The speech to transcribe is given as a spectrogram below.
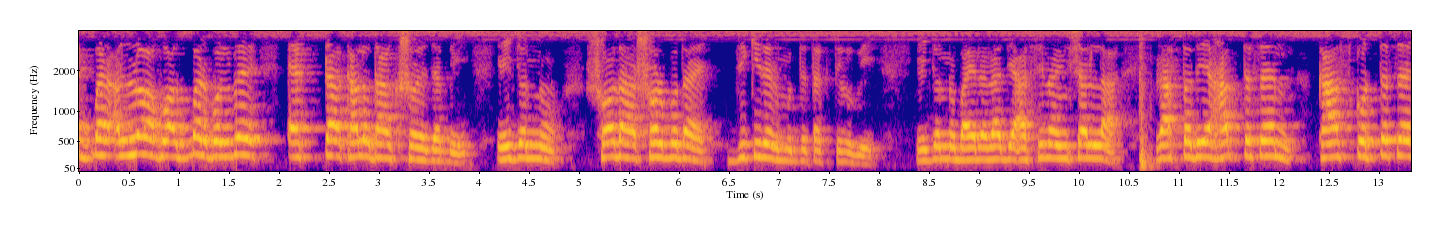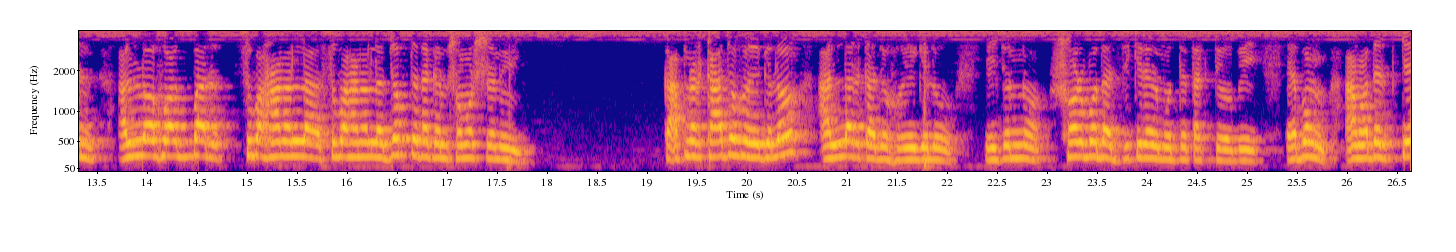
একবার আল্লাহ আকবার বলবে, একটা কালো দাগ সরে যাবে। এই জন্য সদা সর্বদাই জিকিরের মধ্যে থাকতে হবে। এই জন্য বাইরে রাজি আসি না ইনশাল্লাহ। রাস্তা দিয়ে হাঁটতেছেন, কাজ করতেছেন, আল্লাহ আকবার সুবাহান আল্লাহ সুবাহান আল্লাহ জপতে থাকেন, সমস্যা নেই। আপনার কাজও হয়ে গেল, আল্লাহর কাজও হয়ে গেল। এই জন্য সর্বদা জিকিরের মধ্যে থাকতে হবে এবং আমাদেরকে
